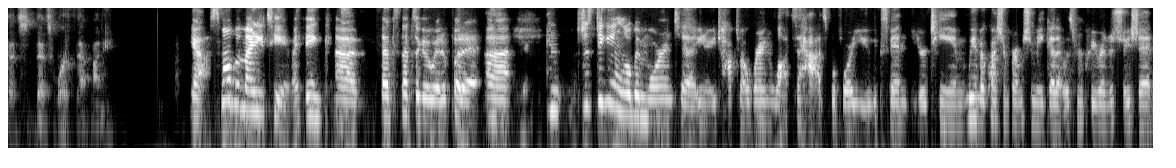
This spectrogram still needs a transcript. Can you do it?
that's that's worth that money yeah small but mighty team i think um, that's that's a good way to put it uh, and just digging a little bit more into, you know, you talked about wearing lots of hats before you expanded your team. We have a question from Shamika that was from pre-registration.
